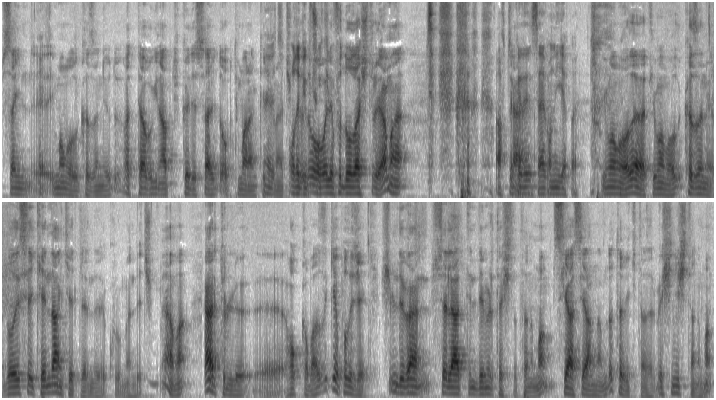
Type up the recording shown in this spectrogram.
Sayın evet. İmamoğlu kazanıyordu. Hatta bugün Abdülkadir Selvi de optimal anketini evet, açıkladı. O, da bir o, o lafı dolaştırıyor ama Abdülkadir yani, Selvi onu iyi yapar. İmamoğlu evet İmamoğlu kazanıyor. Dolayısıyla kendi anketlerinde de kurum önde çıkmıyor ama her türlü e, hokkabazlık yapılacak. Şimdi ben Selahattin Demirtaş'ı da tanımam. Siyasi anlamda tabii ki tanırım. Eşini hiç tanımam.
